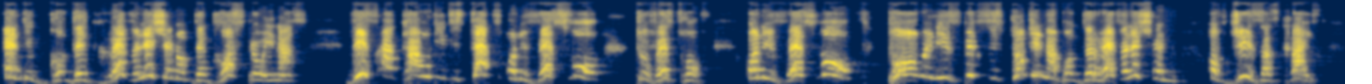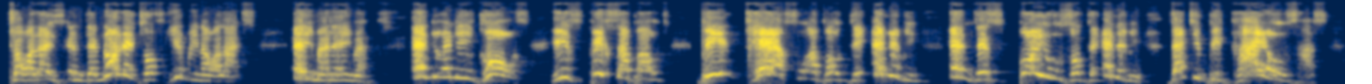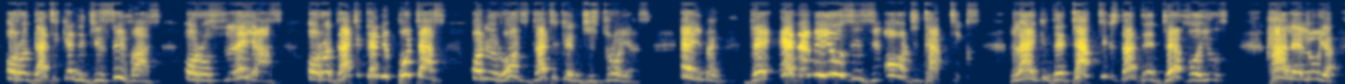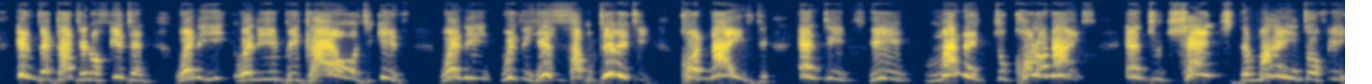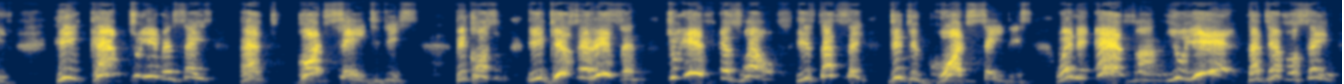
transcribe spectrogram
and the, the revelation of the gospel in us. This account, it starts on verse 4 to verse 12. On verse 4, Paul, when he speaks, is talking about the revelation of Jesus Christ to our lives and the knowledge of him in our lives. Amen, amen. And when he goes, he speaks about being careful about the enemy and the spoils of the enemy that he beguiles us or that can deceive us or slay us or that can put us on roads that can destroy us. Amen. The enemy uses the old tactics, like the tactics that the devil used. Hallelujah. In the Garden of Eden, when he when he beguiled Eve, when he with his subtlety connived and he, he managed to colonize and to change the mind of Eve. He came to Eve and says that God said this because he gives a reason to Eve as well. He starts saying, Did God say this? Whenever you hear the devil saying,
